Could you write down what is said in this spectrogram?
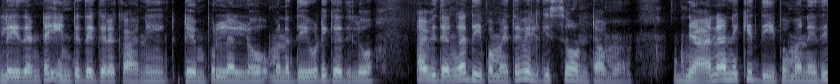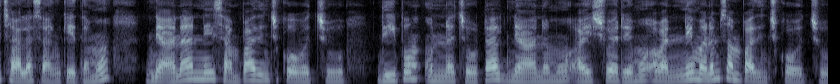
లేదంటే ఇంటి దగ్గర కానీ టెంపుల్లలో మన దేవుడి గదిలో ఆ విధంగా దీపం అయితే వెలిగిస్తూ ఉంటాము. జ్ఞానానికి దీపం అనేది చాలా సంకేతము. జ్ఞానాన్ని సంపాదించుకోవచ్చు. దీపం ఉన్న చోట జ్ఞానము ఐశ్వర్యము అవన్నీ మనం సంపాదించుకోవచ్చు.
